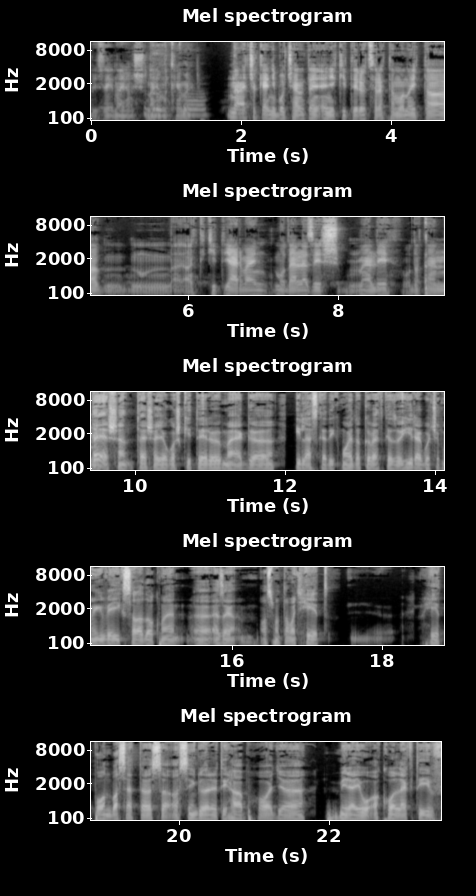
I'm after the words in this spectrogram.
izé nagyon, nagyon kemény. Na, hát csak ennyi, bocsánat, ennyi kitérőt szerettem volna itt a, a kit járvány modellezés mellé oda tenni. Teljesen, teljesen jogos kitérő, meg illeszkedik majd a következő hírekbe, csak még végig szaladok, mert uh, ez azt mondtam, hogy hét, hét pontba szedte össze a Singularity Hub, hogy mire jó a kollektív,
